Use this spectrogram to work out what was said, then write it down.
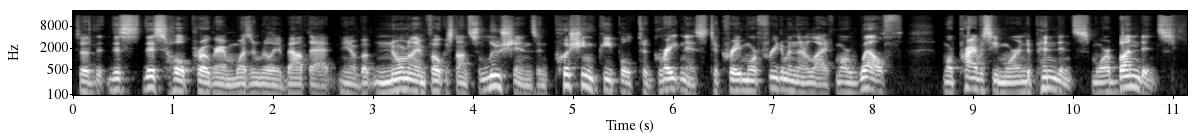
So th- this this whole program wasn't really about that, you know. But normally, I'm focused on solutions and pushing people to greatness, to create more freedom in their life, more wealth, more privacy, more independence, more abundance.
